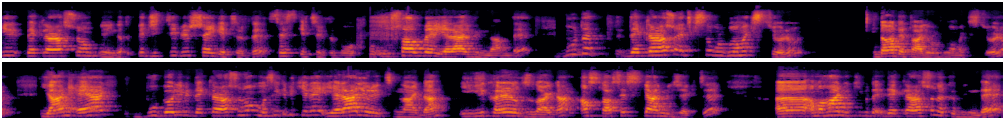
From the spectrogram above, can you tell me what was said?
bir deklarasyon yayınladık ve ciddi bir şey getirdi, ses getirdi bu, bu ulusal ve yerel gündemde. Burada deklarasyon etkisini vurgulamak istiyorum. Daha detaylı vurgulamak istiyorum. Yani eğer bu böyle bir deklarasyon olmasaydı bir kere yerel yönetimlerden, ilgili karar alıcılardan asla ses gelmeyecekti. Ee, ama halbuki bu de, deklarasyon akabinde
